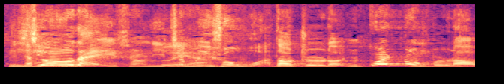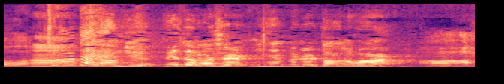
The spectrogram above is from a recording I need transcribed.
你先交代一声，你这么一说，我倒知道，你观众不知道啊。啊交代两句，乐队老师，您先跟这儿等一会儿啊。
